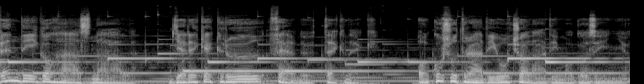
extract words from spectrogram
Vendég a háznál. Gyerekekről felnőtteknek. A Kossuth Rádió családi magazinja.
